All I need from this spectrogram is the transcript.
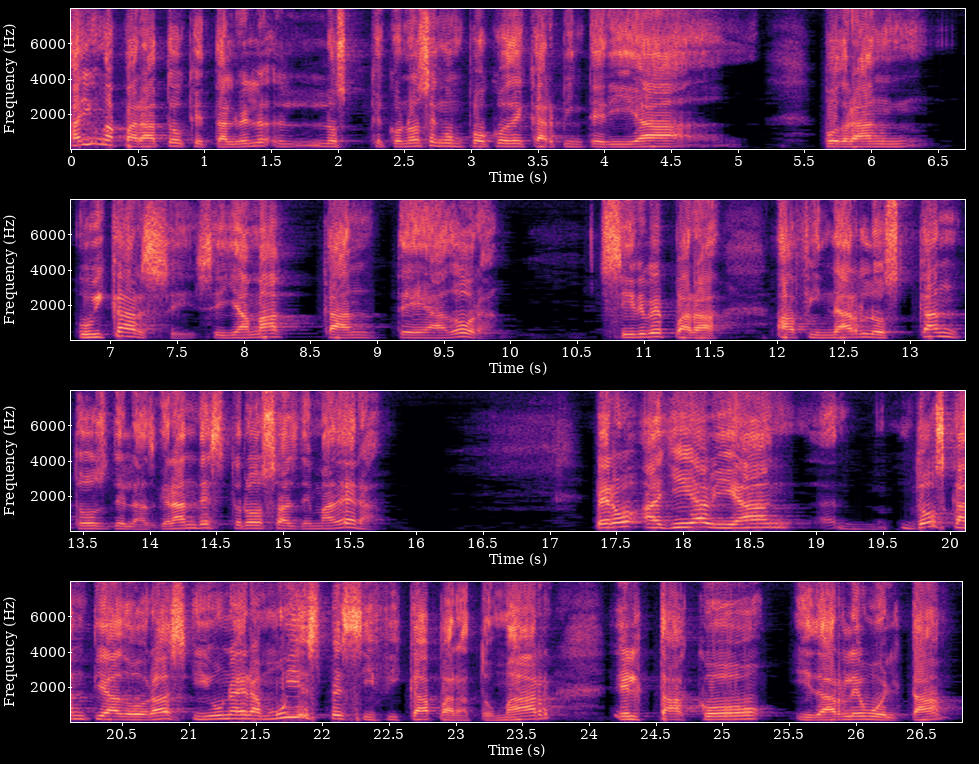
Hay un aparato que tal vez los que conocen un poco de carpintería podrán ubicarse, se llama canteadora. Sirve para afinar los cantos de las grandes trozas de madera. Pero allí habían dos canteadoras y una era muy específica para tomar el taco y darle vuelta.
